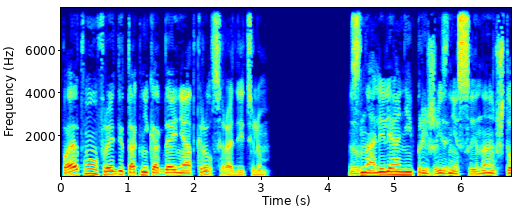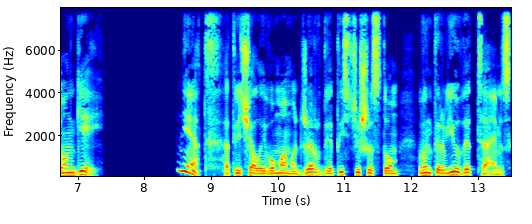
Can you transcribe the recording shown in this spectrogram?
Поэтому Фредди так никогда и не открылся родителям. Знали ли они при жизни сына, что он гей? «Нет», — отвечала его мама Джер в 2006-м в интервью The Times,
